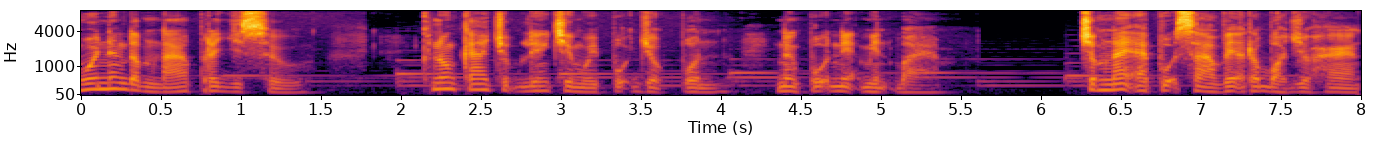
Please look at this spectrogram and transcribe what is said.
មួយនឹងដំណើរព្រះយេស៊ូវក្នុងការជប់លៀងជាមួយពួកយកពន្ធនិងពួកអ្នកមានបាបចំណែកឯពួកសាវករបស់យូហាន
